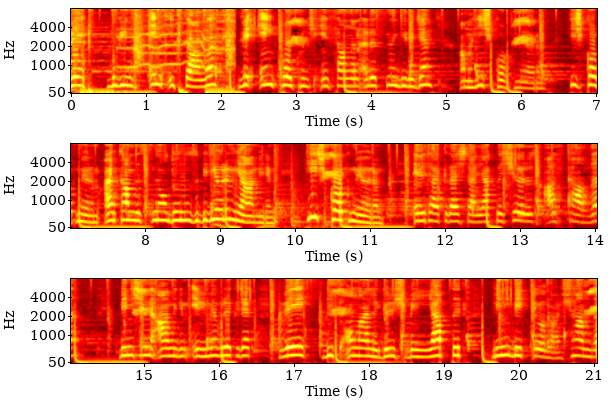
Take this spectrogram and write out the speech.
ve bugün en iddialı ve en korkunç insanların arasına gireceğim ama hiç korkmuyorum. Hiç korkmuyorum. Arkamda sizin olduğunuzu biliyorum ya amirim. Hiç korkmuyorum. Evet arkadaşlar yaklaşıyoruz. Az kaldı. Beni şimdi amirim evime bırakacak ve biz onlarla görüşmeyi yaptık. Beni bekliyorlar. Şu anda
